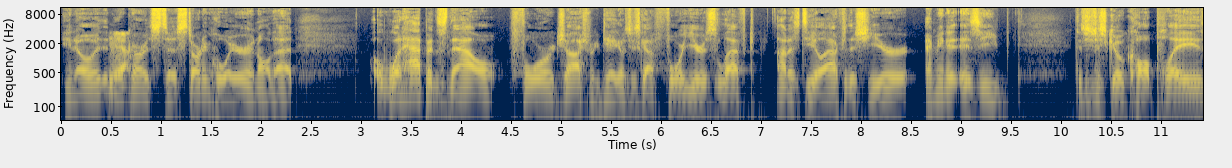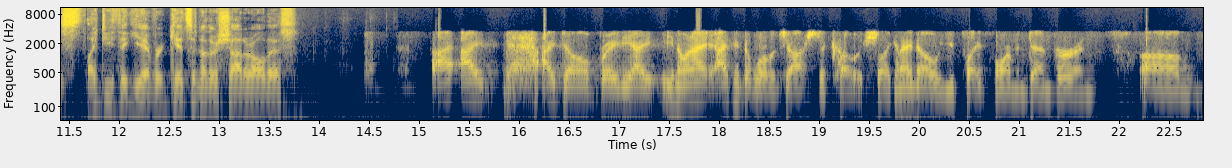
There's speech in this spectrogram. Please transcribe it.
you know, in Yeah. regards to starting Hoyer and all that. What happens now for Josh McDaniels? He's got four years left on his deal after this year? I mean, is he does he just go call plays? Like, do you think he ever gets another shot at all this? I, I I don't, Brady. I you know, and I I think the world of Josh as a coach. Like, and I know you played for him in Denver, and um,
